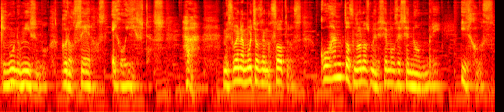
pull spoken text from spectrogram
que en uno mismo, groseros, egoístas. ¡Ja! Me suena a muchos de nosotros. ¿Cuántos no nos merecemos ese nombre? Hijos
